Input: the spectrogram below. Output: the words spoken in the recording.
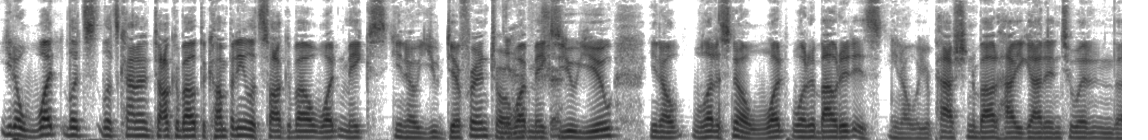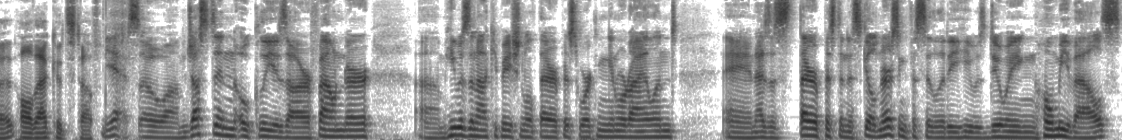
you know what let's let's kind of talk about the company. Let's talk about what makes you know you different or yeah, what makes sure. you you. You know let us know what what about it is you know what you're passionate about how you got into it and the, all that good stuff. Yeah so um, justin oakley is our founder. Um, he was an occupational therapist working in rhode island and as a therapist in a skilled nursing facility he was doing home evals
